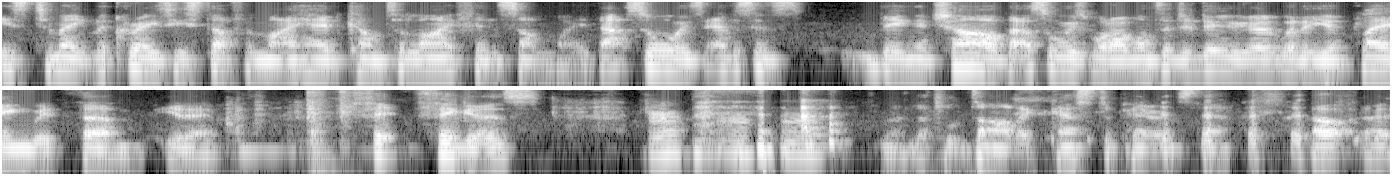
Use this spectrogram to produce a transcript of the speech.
is to make the crazy stuff in my head come to life in some way. That's always, ever since being a child, that's always what I wanted to do. Whether you're playing with, um, you know, fit figures. little Dalek guest appearance there. Oh, uh,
